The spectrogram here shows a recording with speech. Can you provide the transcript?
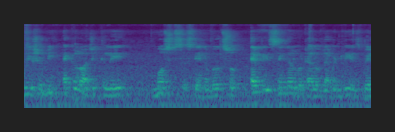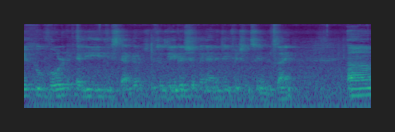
we should be ecologically most sustainable. So every single hotel of Lemon Tree is built to gold LEED standards, which is leadership in energy efficiency and design. Uh,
